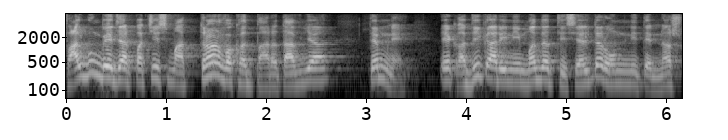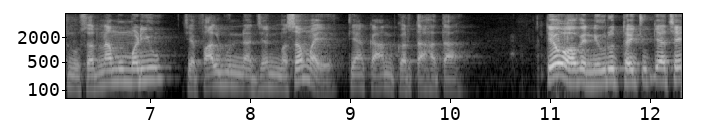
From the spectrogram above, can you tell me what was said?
ફાલ્ગુન બે હજાર પચીસમાં ત્રણ વખત ભારત આવ્યા. તેમને એક અધિકારીની મદદથી શેલ્ટર હોમની તે નર્સનું સરનામું મળ્યું, જે ફાલ્ગુનના જન્મ સમયે ત્યાં કામ કરતા હતા. તેઓ હવે નિવૃત્ત થઈ ચૂક્યા છે.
